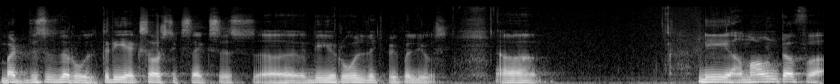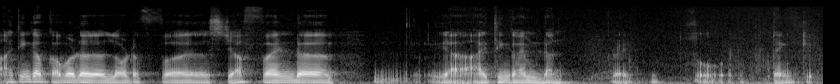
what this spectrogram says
but this is the rule 3x or 6x is uh, the rule which people use. Uh, the amount of uh, I think I've covered a lot of uh, stuff and yeah I think I'm done right so thank you.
